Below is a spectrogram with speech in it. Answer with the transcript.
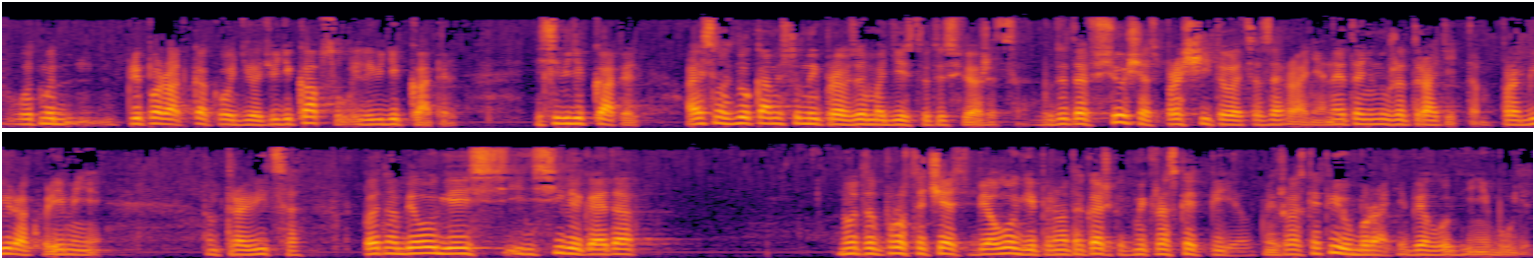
вот мы препарат, как его делать, в виде капсул или в виде капель? Если в виде капель, а если он с белками слюны взаимодействует и свяжется? Вот это все сейчас просчитывается заранее. На это не нужно тратить там, пробирок, времени, там, травиться. Поэтому биология инсилика – это, ну, это просто часть биологии, примерно такая же, как микроскопия. Вот микроскопию убрать, и биологии не будет.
